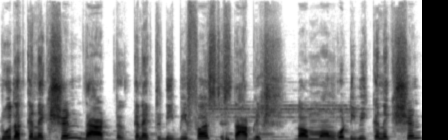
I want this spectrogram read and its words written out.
do the connection that connect db first establish the mongodb connection.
